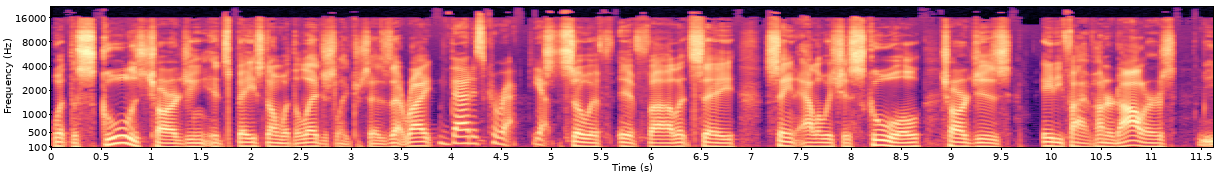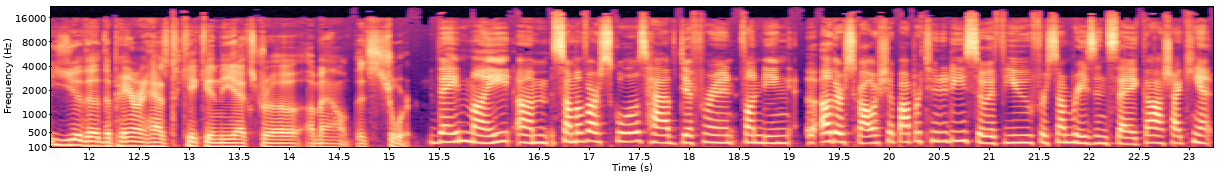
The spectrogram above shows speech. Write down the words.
what the school is charging it's based on what the legislature says. Is that right? That is correct yeah so if if uh, let's say st aloysius school charges $8500 the, the parent has to kick in the extra amount that's short they might. Um, some of our schools have different funding, uh, other scholarship opportunities. So if you, for some reason, say, "Gosh, I can't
